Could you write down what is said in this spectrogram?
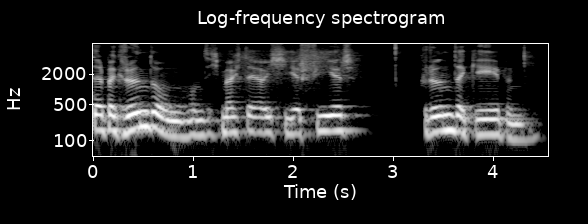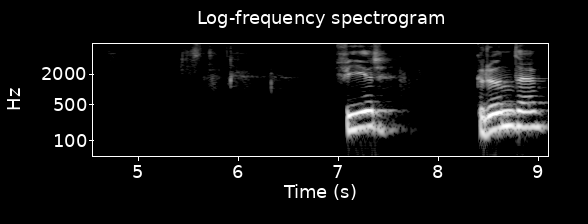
der Begründung und ich möchte euch hier vier Gründe geben. Vier Gründe,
